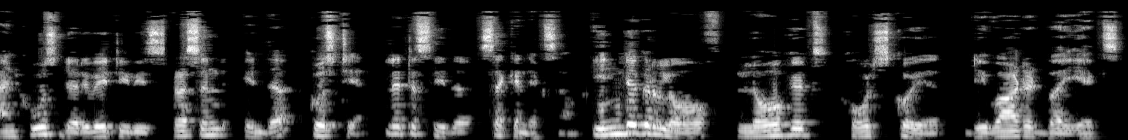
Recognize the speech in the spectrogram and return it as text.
and whose derivative is present in the question. Let us see the second example. Integral of log x whole square divided by x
